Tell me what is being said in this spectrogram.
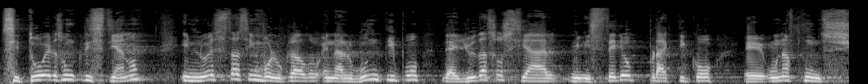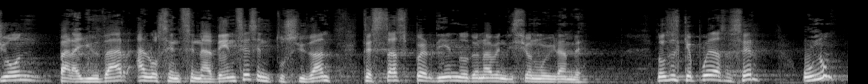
Si tú eres un cristiano y no estás involucrado en algún tipo de ayuda social, ministerio práctico, eh, una función para ayudar a los ensenadenses en tu ciudad, te estás perdiendo de una bendición muy grande. Entonces, ¿qué puedes hacer? Uno,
